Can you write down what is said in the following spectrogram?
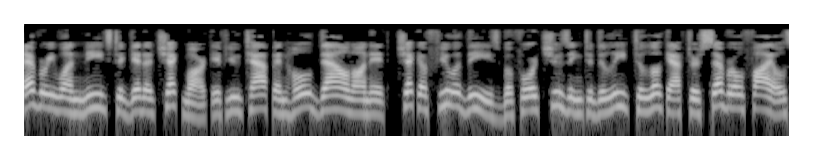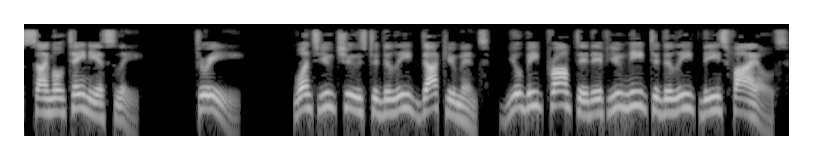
Everyone needs to get a checkmark if you tap and hold down on it. Check a few of these before choosing to delete to look after several files simultaneously. 3. Once you choose to delete documents, you'll be prompted if you need to delete these files.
